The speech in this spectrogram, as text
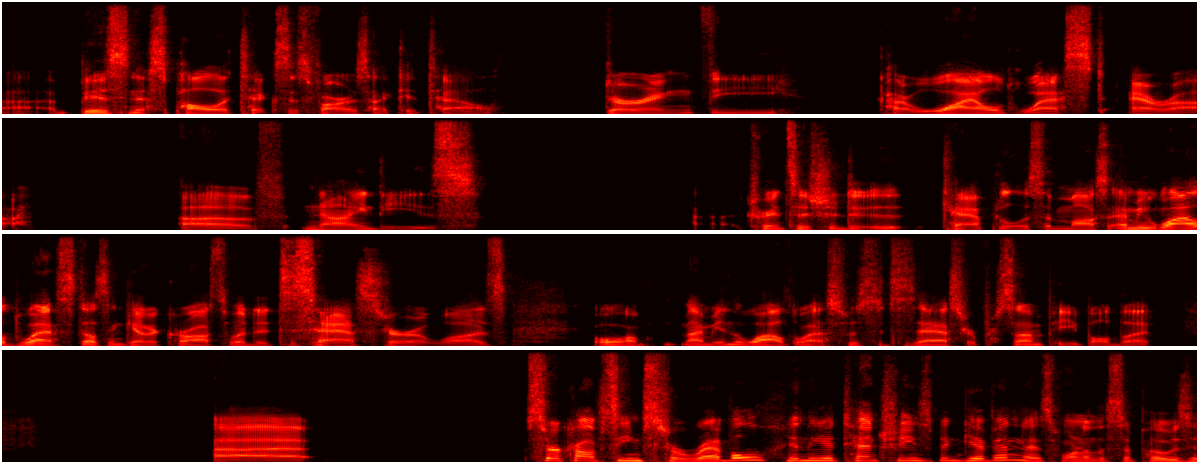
uh, business politics, as far as I could tell, during the kind of Wild West era of 90s uh, transition to capitalism. Moscow. I mean, Wild West doesn't get across what a disaster it was. Or, I mean, the Wild West was a disaster for some people, but uh, Surkov seems to revel in the attention he's been given as one of the supposed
